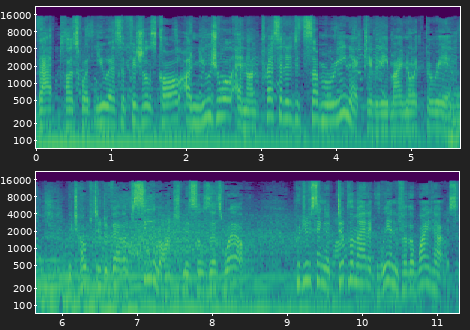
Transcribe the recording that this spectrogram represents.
That plus what U.S. officials call unusual and unprecedented submarine activity by North Korea, which hopes to develop sea-launched missiles as well, producing a diplomatic win for the White House,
